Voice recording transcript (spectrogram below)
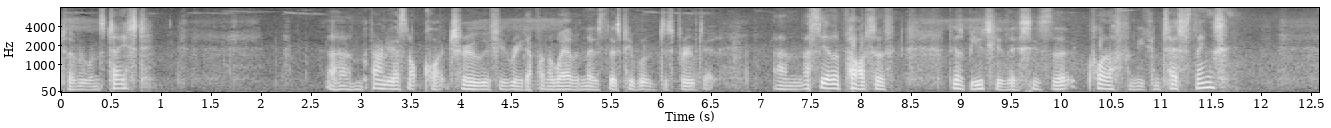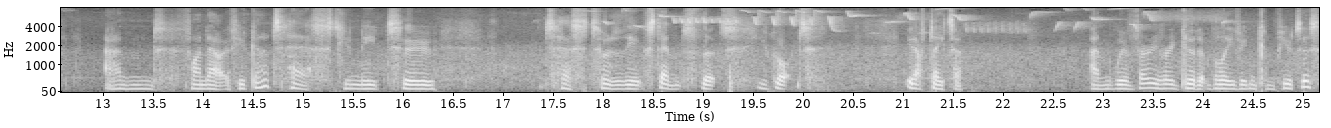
to everyone's taste. Um, apparently that's not quite true if you read up on the web and there's, there's people who've disproved it. And that's the other part of the other beauty of this is that quite often you can test things and find out if you're going to test, you need to test to the extent that you've got enough data. And we're very, very good at believing computers,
